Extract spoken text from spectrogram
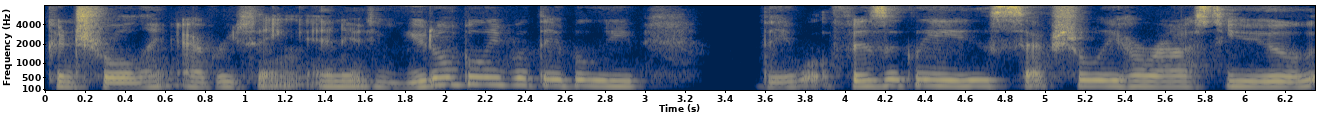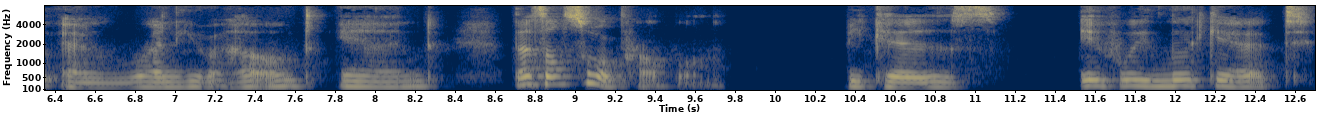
controlling everything. And if you don't believe what they believe, they will physically, sexually harass you and run you out. And that's also a problem because if we look at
